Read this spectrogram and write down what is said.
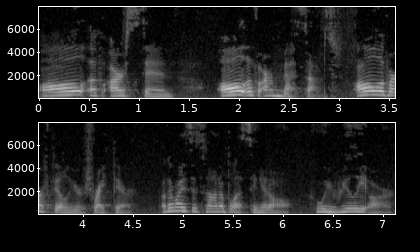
all of our sin, all of our mess ups, all of our failures right there. Otherwise, it's not a blessing at all, who we really are.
